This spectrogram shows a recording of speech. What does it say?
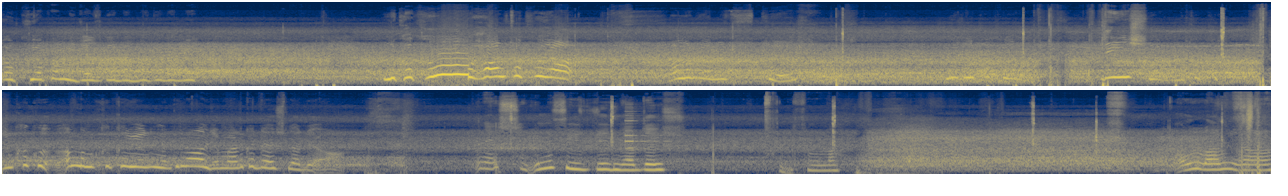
Yok yapamayacağız gibi bu gibi. Lukaku hal topu ya. Alamıyoruz ki. Lukaku yerine kim alacağım arkadaşlar ya. Neyse bunu sürdüğüm yerdeyiz. Allah. Allah'ım ya.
